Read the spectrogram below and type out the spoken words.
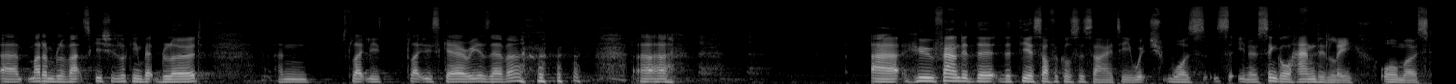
uh, Madame Blavatsky, she's looking a bit blurred and slightly, slightly scary as ever. uh, uh, who founded the, the Theosophical Society, which was you know, single-handedly almost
